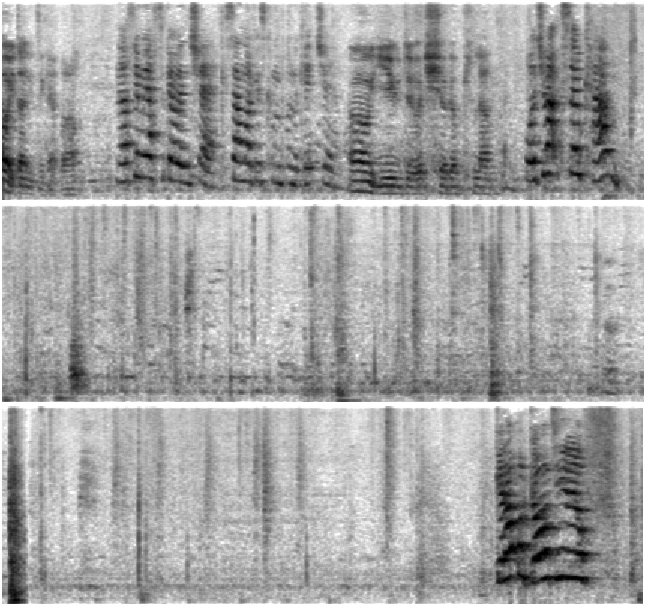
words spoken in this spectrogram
Oh, you don't need to get that. No, I think we have to go and check. It sounds like it's coming from the kitchen. Oh, you do it, sugar plum. Why do you act so calm? Get out my garden, you little f-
